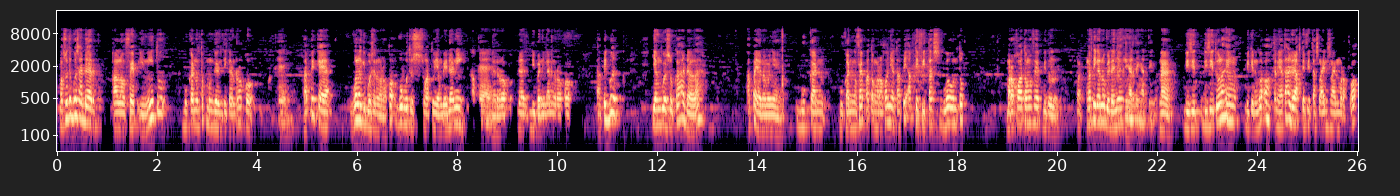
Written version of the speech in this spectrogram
maksudnya gue sadar kalau vape ini tuh bukan untuk menggantikan rokok. Oke. Tapi kayak gue lagi bosan ngerokok, gue butuh sesuatu yang beda nih Oke. dari rokok dari, dibandingkan ngerokok. Tapi gue yang gue suka adalah apa ya namanya? Bukan bukan nge-vape atau ngerokoknya, tapi aktivitas gue untuk merokok atau nge-vape gitu loh. Ngerti kan lo bedanya? Ngerti ngerti. Nah, di sit- di situlah yang bikin gue, oh ternyata ada aktivitas lain selain merokok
